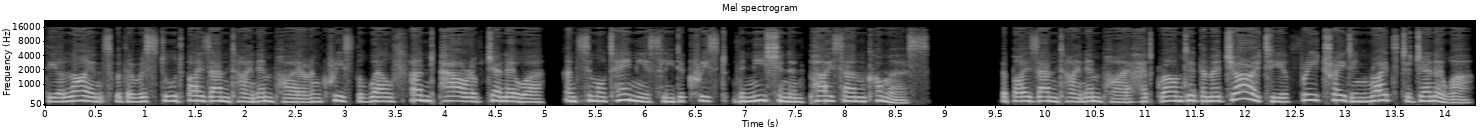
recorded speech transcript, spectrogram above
The alliance with the restored Byzantine Empire increased the wealth and power of Genoa, and simultaneously decreased Venetian and Pisan commerce. The Byzantine Empire had granted the majority of free trading rights to Genoa.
